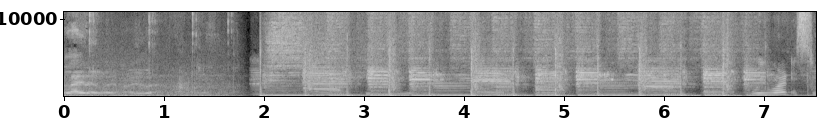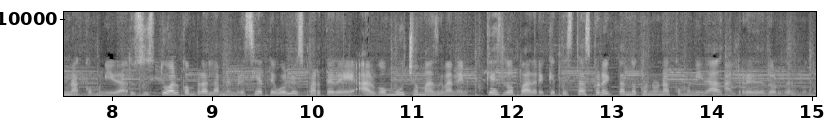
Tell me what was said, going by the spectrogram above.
el aire, güey. Ayuda. WeWork es una comunidad. Entonces tú al comprar la membresía te vuelves parte de algo mucho más grande. ¿Qué es lo padre? Que te estás conectando con una comunidad alrededor del mundo.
